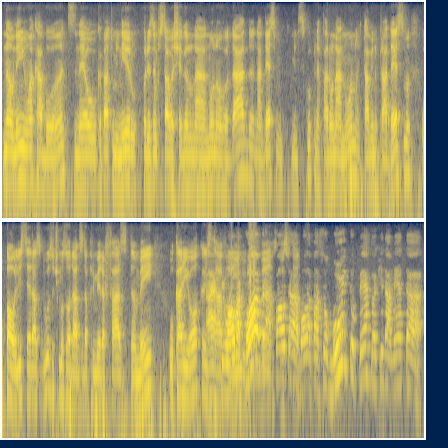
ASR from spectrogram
Não, nenhum acabou antes, né? O Campeonato Mineiro, por exemplo, estava chegando na nona rodada, na décima, me desculpe, né? Parou na nona, estava indo para a décima. O Paulista era as duas últimas rodadas da primeira fase também. O Carioca estava. Aqui o Alba cobra a falta, a bola passou muito perto aqui da meta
